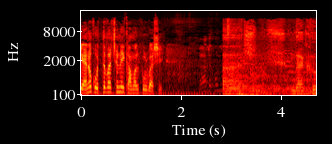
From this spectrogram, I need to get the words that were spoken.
কেন করতে পারছে না এই কামালপুরবাসী? দেখো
